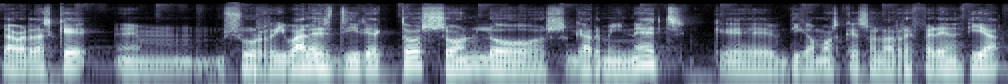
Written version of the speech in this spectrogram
la verdad es que em, sus rivales directos son los Garmin Edge, que digamos que son la referencia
